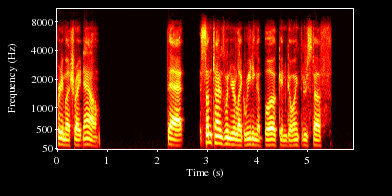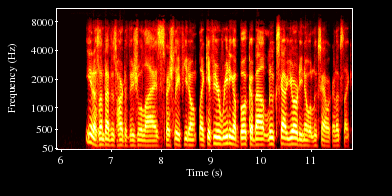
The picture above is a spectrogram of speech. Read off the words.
pretty much right now that sometimes when you're like reading a book and going through stuff you know sometimes it's hard to visualize especially if you don't like if you're reading a book about Luke Skywalker you already know what Luke Skywalker looks like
